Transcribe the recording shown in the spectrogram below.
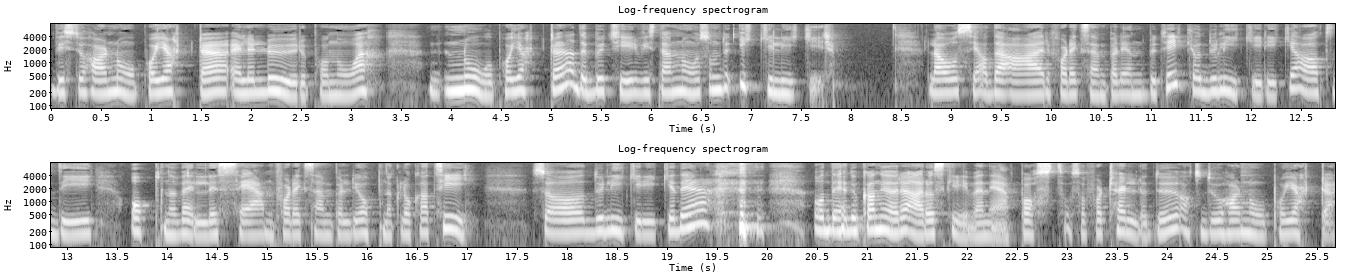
hvis du har noe på hjertet eller lurer på noe. Noe på hjertet, det betyr hvis det er noe som du ikke liker. La oss si at det er f.eks. en butikk, og du liker ikke at de åpner veldig sen, f.eks. de åpner klokka ti. Så du liker ikke det. og det du kan gjøre, er å skrive en e-post. Og så forteller du at du har noe på hjertet.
